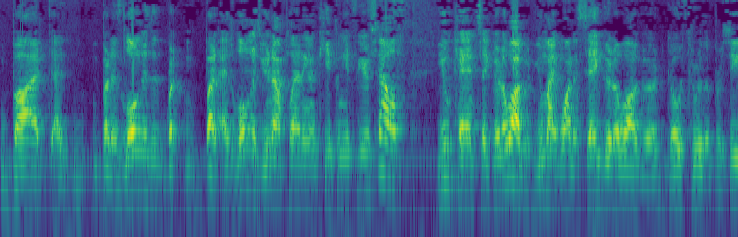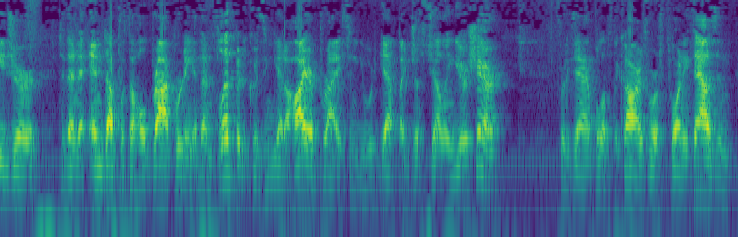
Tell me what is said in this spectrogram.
But uh, but as long as it, but but as long as you're not planning on keeping it for yourself, you can't say good or good. You might want to say good or good, go through the procedure to then end up with the whole property and then flip it because you can get a higher price than you would get by just selling your share. For example, if the car is worth twenty thousand,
